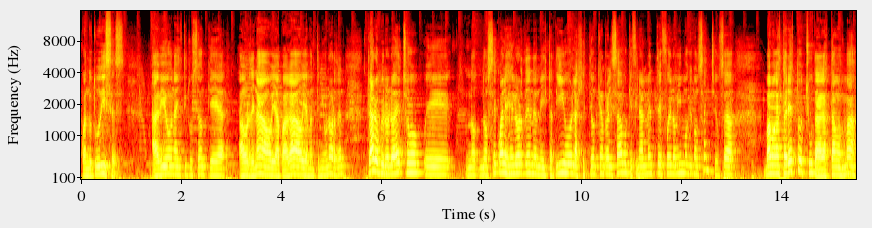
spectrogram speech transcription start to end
cuando tú dices, ha habido una institución que ha ordenado y ha pagado y ha mantenido un orden, claro, pero lo ha hecho, eh, no, no sé cuál es el orden administrativo, la gestión que han realizado, porque finalmente fue lo mismo que con Sánchez. O sea, vamos a gastar esto, chuta, gastamos más.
